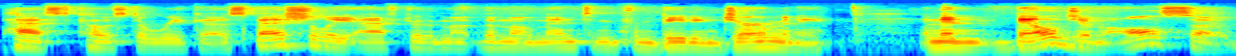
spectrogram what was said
past Costa Rica, especially after the, the momentum from beating Germany. And then Belgium also.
